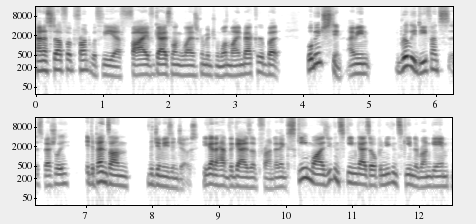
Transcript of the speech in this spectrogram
kind of stuff up front with the uh, five guys along the line of scrimmage and one linebacker, but will be interesting. I mean, really defense, especially, it depends on the Jimmys and Joes. You got to have the guys up front. I think scheme wise, you can scheme guys open. You can scheme the run game,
